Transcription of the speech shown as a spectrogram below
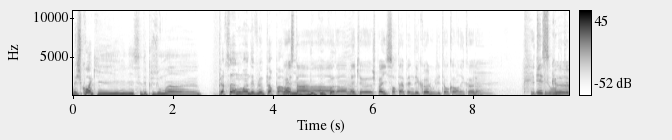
Mais je crois qu'il c'était plus ou moins euh, personne ou un développeur parmi Ouais, c'était un, beaucoup quoi. un mec, euh, je sais pas, il sortait à peine d'école ou il était encore en école. Hmm. Est-ce que- était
